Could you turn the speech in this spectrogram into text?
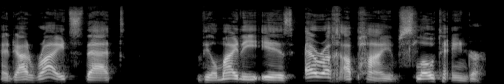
And God writes that the Almighty is erech apayim, slow to anger.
